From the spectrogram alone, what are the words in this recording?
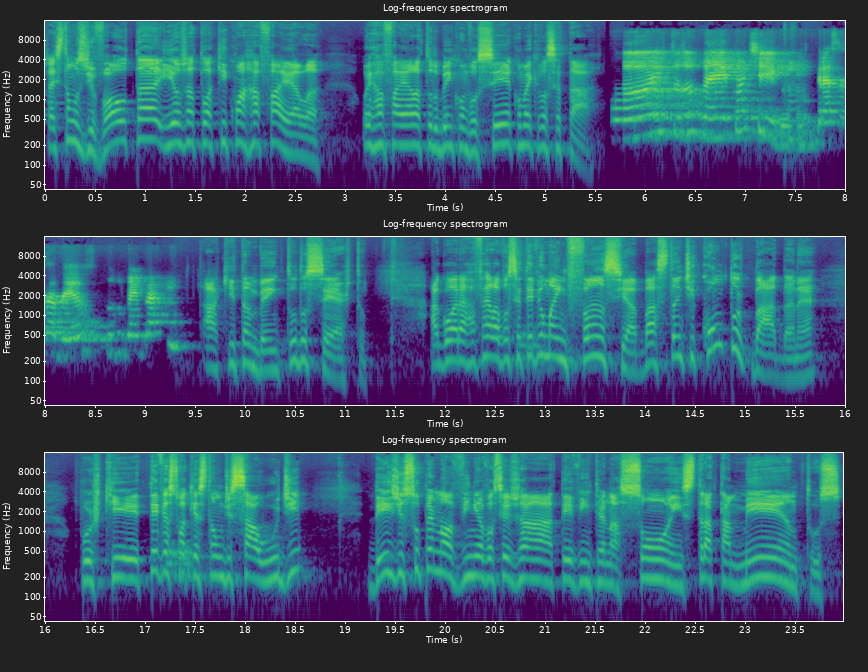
Já estamos de volta e eu já estou aqui com a Rafaela. Oi, Rafaela, tudo bem com você? Como é que você está? Oi, tudo bem contigo? Graças a Deus, tudo bem por aqui. Aqui também, tudo certo. Agora, Rafaela, você teve uma infância bastante conturbada, né? Porque teve a sua questão de saúde, desde super novinha você já teve internações, tratamentos.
